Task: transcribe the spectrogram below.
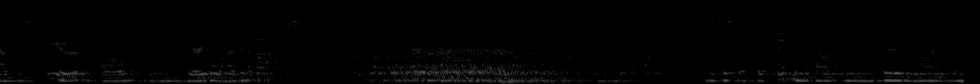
have this fear of being buried alive in a box. I just, I start thinking about being buried alive and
